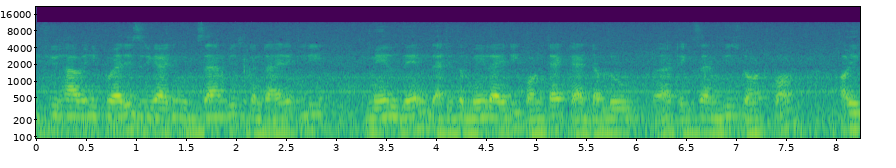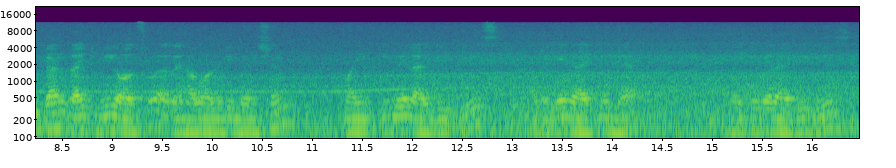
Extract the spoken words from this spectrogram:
if you have any queries regarding ExamBees you can directly mail them. That is the mail id contact at w at exambees.com or you can write me also as I have already mentioned. My email id is I'm again writing here my email id is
